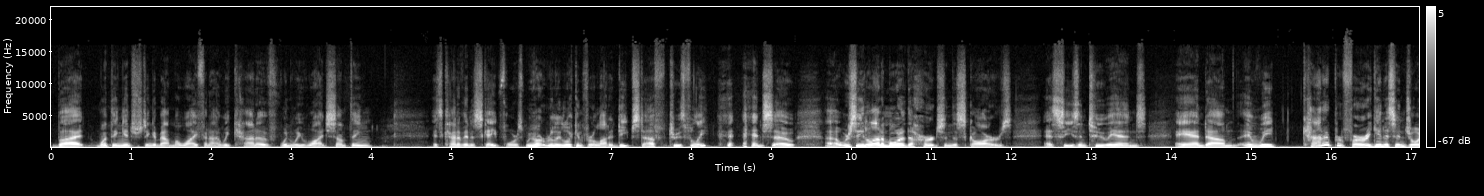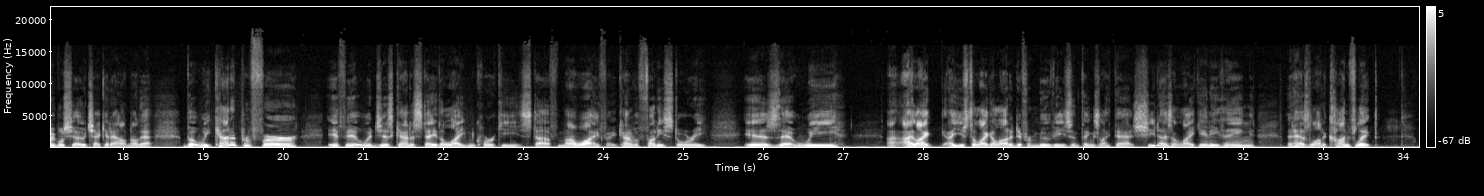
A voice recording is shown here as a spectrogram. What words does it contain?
But one thing interesting about my wife and I we kind of when we watch something it's kind of an escape for us. We aren't really looking for a lot of deep stuff, truthfully. and so uh, we're seeing a lot of more of the hurts and the scars as season two ends. And um, and we kind of prefer, again, it's an enjoyable show, check it out and all that, but we kind of prefer if it would just kind of stay the light and quirky stuff. My wife, kind of a funny story, is that we, I, I like, I used to like a lot of different movies and things like that. She doesn't like anything that has a lot of conflict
